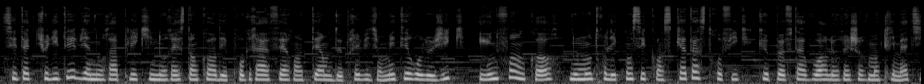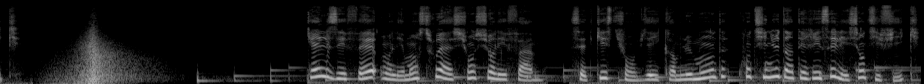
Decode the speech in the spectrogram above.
Cette actualité vient nous rappeler qu'il nous reste encore des progrès à faire en termes de prévision météorologique et une fois encore nous montre les conséquences catastrophiques que peuvent avoir le réchauffement climatique. Quels effets ont les menstruations sur les femmes? Cette question vieille comme le monde continue d'intéresser les scientifiques.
